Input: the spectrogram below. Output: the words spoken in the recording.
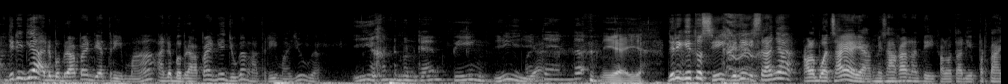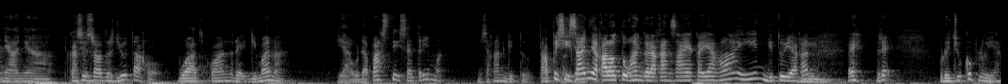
camping. jadi dia ada beberapa yang dia terima ada beberapa yang dia juga nggak terima juga Iya kan demen camping. Iya. Tenda. Iya iya. Jadi gitu sih. Jadi istilahnya kalau buat saya ya, misalkan nanti kalau tadi pertanyaannya kasih 100 juta kok buat Ko Andre gimana? Ya udah pasti saya terima. Misalkan gitu. Tapi sisanya kalau Tuhan gerakan saya ke yang lain gitu ya kan. Hmm. Eh, Dre, udah cukup lu ya.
